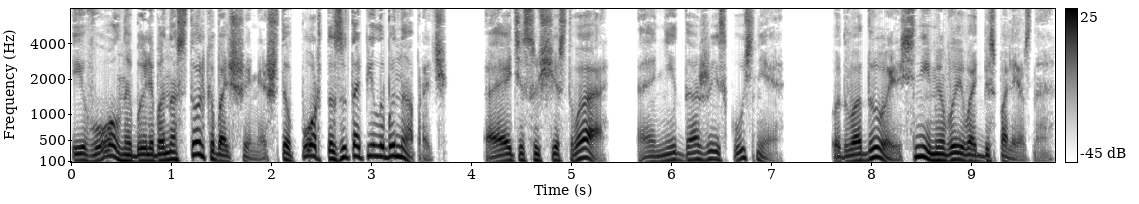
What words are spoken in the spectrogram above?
И волны были бы настолько большими, что порта затопило бы напрочь. А эти существа, они даже искуснее. Под водой с ними воевать бесполезно.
